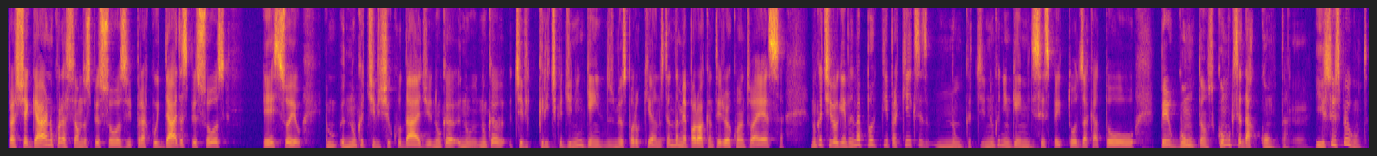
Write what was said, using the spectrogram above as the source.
para chegar no coração das pessoas e para cuidar das pessoas, esse sou eu eu nunca tive dificuldade, nunca, nunca tive crítica de ninguém, dos meus paroquianos, tanto da minha paróquia anterior quanto a essa. Nunca tive alguém pensando, mas por que, pra que vocês. Nunca, nunca ninguém me desrespeitou, desacatou. Perguntam como que você dá conta. É. Isso eles perguntam.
